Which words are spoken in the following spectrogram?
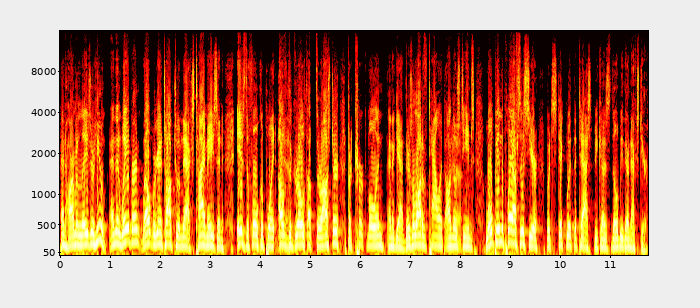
and Harmon Laser Hume. And then Weyburn. Well, we're going to talk to him next. Ty Mason is the focal point of yeah. the growth up the roster, but Kirk Mullen, and again, there's a lot of talent on yeah. those teams. Won't be in the playoffs this year, but stick with the test because they'll be there next year.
